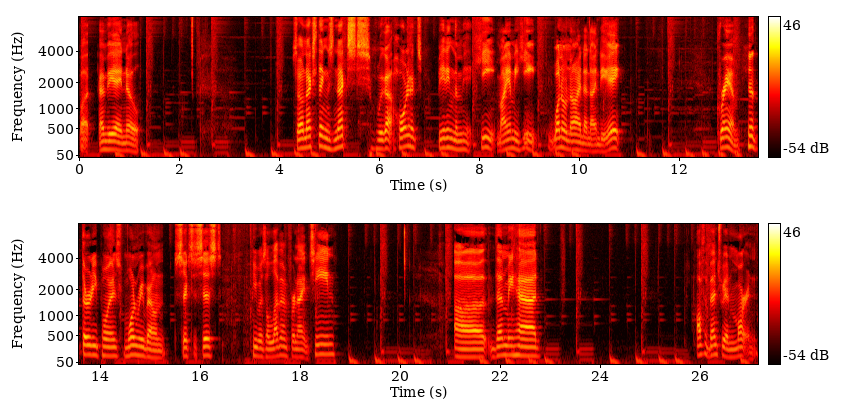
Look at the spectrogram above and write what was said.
But NBA, no. So next things next, we got Hornets beating the Heat, Miami Heat, 109 to 98. Graham hit 30 points, one rebound, six assists. He was 11 for 19. Uh, then we had off the bench we had Martin.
